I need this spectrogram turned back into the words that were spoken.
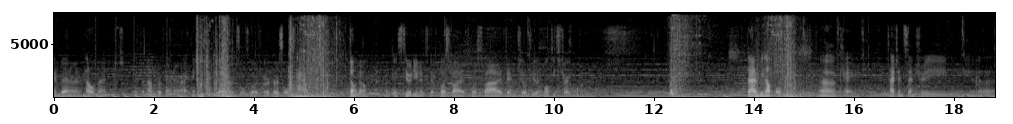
Fastidian banner, the number banner. I think we should go Herzl's Horde or Herzl's. Don't know. Okay, steward units get plus 5, plus 5, damage shield 2, and multi-strike 1. That'd be helpful. Okay. Titan Sentry, uh,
